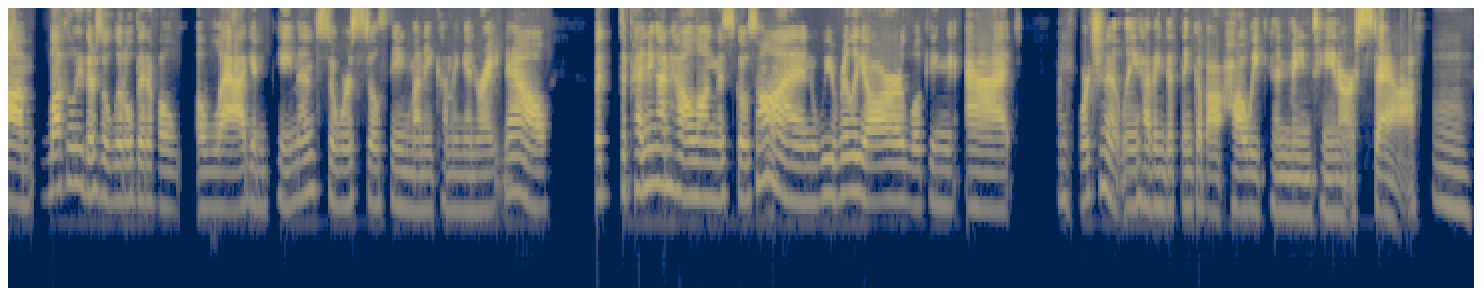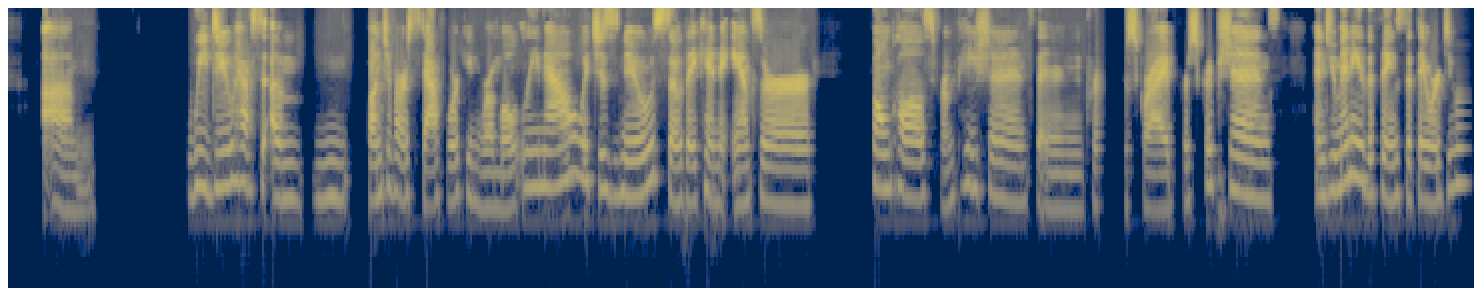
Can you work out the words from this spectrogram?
Um, luckily, there's a little bit of a, a lag in payments, so we're still seeing money coming in right now. But depending on how long this goes on, we really are looking at, unfortunately, having to think about how we can maintain our staff. Mm. Um, we do have a bunch of our staff working remotely now, which is new, so they can answer phone calls from patients and prescribe prescriptions and do many of the things that they were doing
